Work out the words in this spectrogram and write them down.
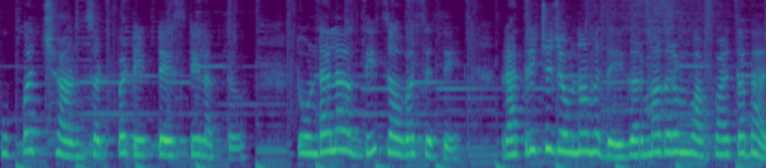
खूपच छान चटपटीत टेस्टी लागतं. तोंडाला अगदी चवच येते. रात्रीच्या जेवणामध्ये गरमागरम वाफाळता भात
